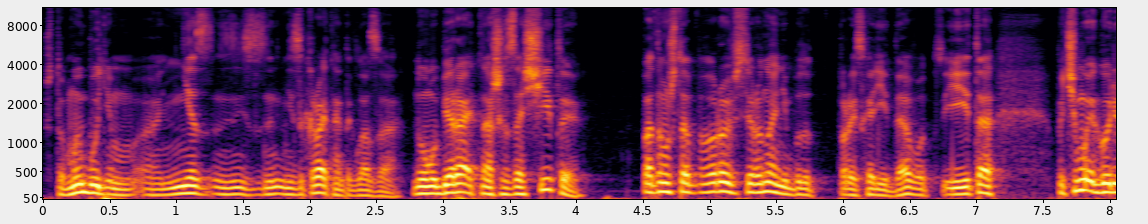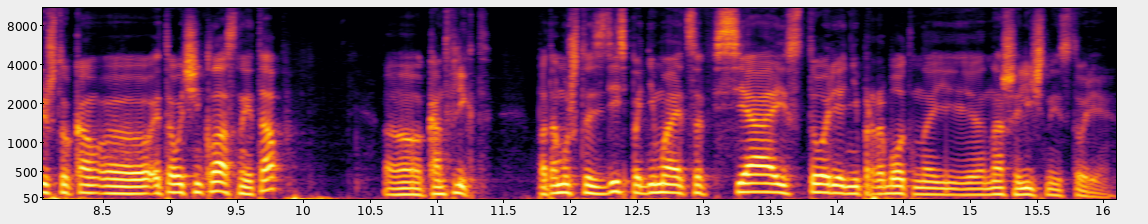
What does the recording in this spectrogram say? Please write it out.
что мы будем э, не, не закрывать на это глаза, но убирать наши защиты, потому что порой все равно они будут происходить, да, вот. И это, почему я говорю, что э, это очень классный этап, конфликт, потому что здесь поднимается вся история непроработанной нашей личной истории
